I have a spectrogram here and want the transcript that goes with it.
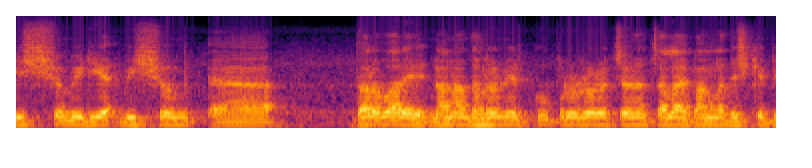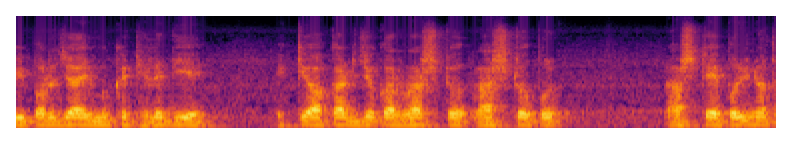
বিশ্ব মিডিয়া, বিশ্ব দরবারে নানা ধরনের কুপ্ররোচনা চালায় বাংলাদেশকে বিপর্যয়ের মুখে ঠেলে দিয়ে একটি অকার্যকর রাষ্ট্র রাষ্ট্র রাষ্ট্রে পরিণত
